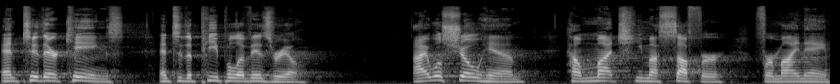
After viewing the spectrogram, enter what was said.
and to their kings and to the people of Israel. I will show him how much he must suffer for my name.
